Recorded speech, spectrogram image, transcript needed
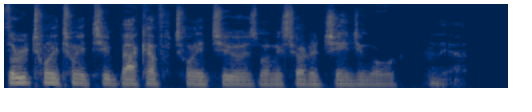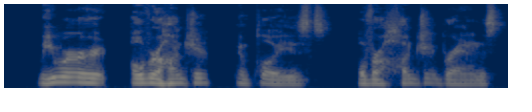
through 2022, back half of 22 is when we started changing where we're currently at. We were over 100 employees, over 100 brands,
